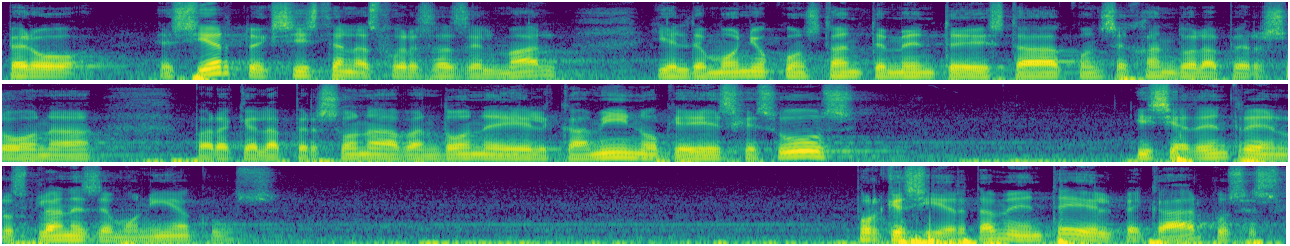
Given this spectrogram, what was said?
pero es cierto, existen las fuerzas del mal y el demonio constantemente está aconsejando a la persona, para que la persona abandone el camino que es Jesús y se adentre en los planes demoníacos. Porque ciertamente el pecar pues es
